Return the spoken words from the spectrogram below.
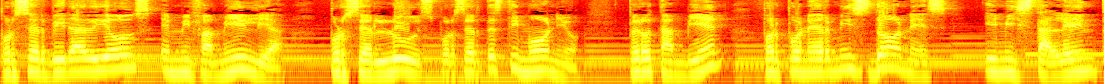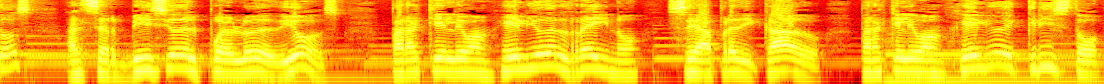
por servir a Dios en mi familia, por ser luz, por ser testimonio, pero también por poner mis dones y mis talentos al servicio del pueblo de Dios, para que el Evangelio del reino sea predicado, para que el Evangelio de Cristo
